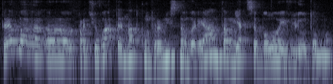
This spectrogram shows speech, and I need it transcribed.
треба е, працювати над компромісним варіантом, як це було і в лютому.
